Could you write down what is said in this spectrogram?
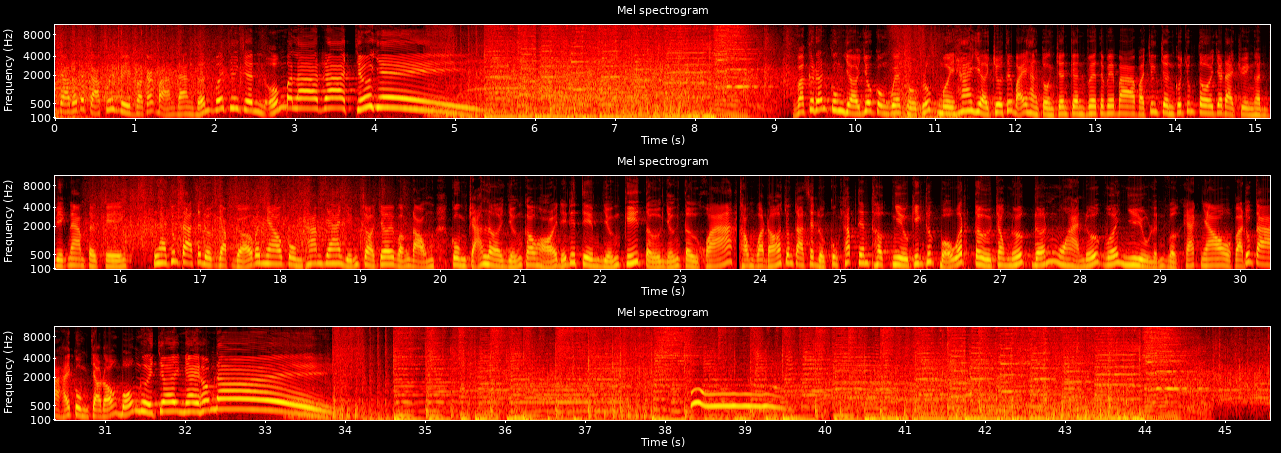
Xin lời chào đến tất cả quý vị và các bạn đang đến với chương trình Umbala ra chữ gì? Và cứ đến cung giờ vô cùng quen thuộc lúc 12 giờ trưa thứ bảy hàng tuần trên kênh VTV3 và chương trình của chúng tôi do Đài truyền hình Việt Nam thực hiện là chúng ta sẽ được gặp gỡ với nhau cùng tham gia những trò chơi vận động, cùng trả lời những câu hỏi để đi tìm những ký tự, những từ khóa. Thông qua đó chúng ta sẽ được cung cấp thêm thật nhiều kiến thức bổ ích từ trong nước đến ngoài nước với nhiều lĩnh vực khác nhau. Và chúng ta hãy cùng chào đón bốn người chơi ngày hôm nay.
